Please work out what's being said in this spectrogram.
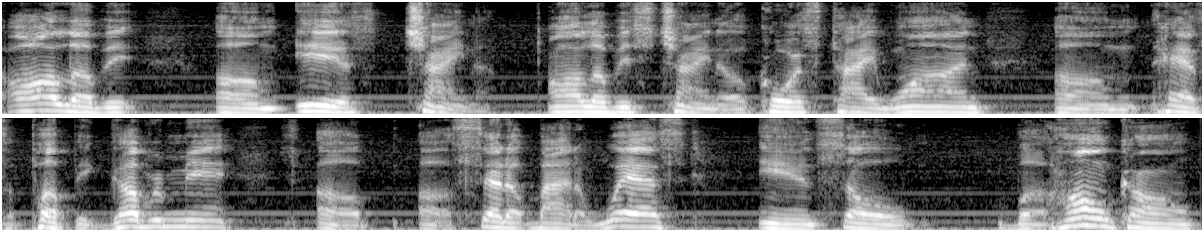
all of it um, is China. All of it's China. Of course, Taiwan um, has a puppet government uh, uh set up by the West, and so, but Hong Kong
